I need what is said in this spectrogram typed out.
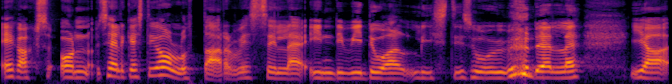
Ekaksi on selkeästi ollut tarve sille individualistisuudelle ja,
